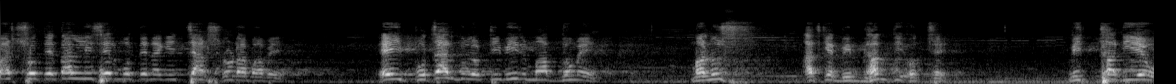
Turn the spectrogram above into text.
পাঁচশো তেতাল্লিশের মধ্যে নাকি চারশোটা পাবে। এই প্রচারগুলো টিভির মাধ্যমে মানুষ আজকে বিভ্রান্তি হচ্ছে। মিথ্যা দিয়েও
